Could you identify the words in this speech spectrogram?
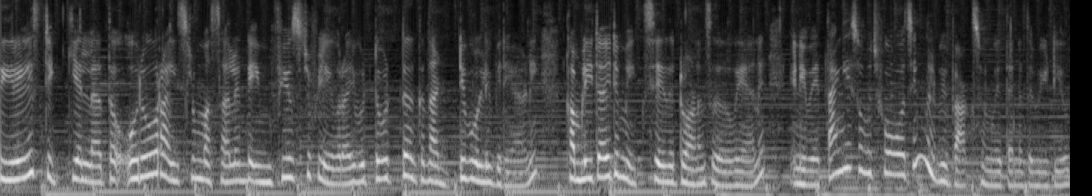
തീരെ സ്റ്റിക്കി അല്ലാത്ത ഓരോ റൈസിലും മസാലന്റെ ഇൻഫ്യൂസ്ഡ് ഫ്ലേവറായി വിട്ട് വിട്ട് നിൽക്കുന്ന അടിപൊളി ബിരിയാണി. കംപ്ലീറ്റ് ആയിട്ട് മിക്സ് ചെയ്തിട്ട് വേണം survey. Anyway, thank you so much for watching. We'll be back soon with another video.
